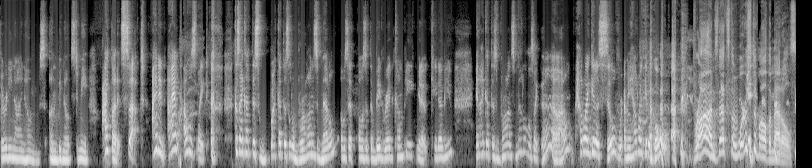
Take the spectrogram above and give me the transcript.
39 homes, unbeknownst to me. I thought it sucked. I didn't. I I was like, because I got this I got this little bronze medal. I was at I was at the big red company, you know, KW, and I got this bronze medal. I was like, oh, I don't. How do I get a silver? I mean, how do I get a gold? Bronze, that's the worst of all the medals.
